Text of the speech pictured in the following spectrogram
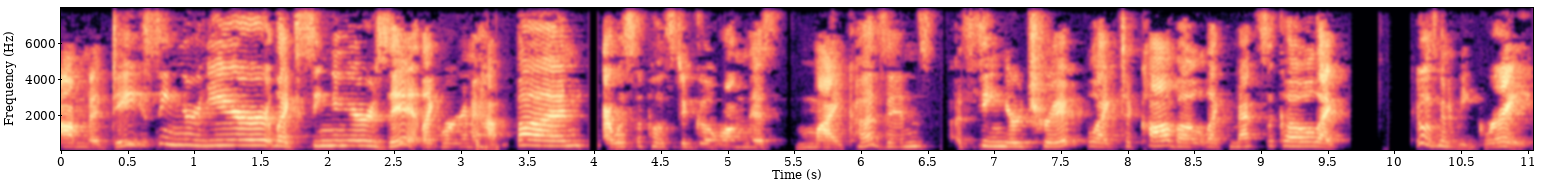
I'm gonna date senior year. Like senior year is it. Like we're gonna have fun. I was supposed to go on this my cousin's uh, senior trip, like to Cabo, like Mexico. Like it was gonna be great.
